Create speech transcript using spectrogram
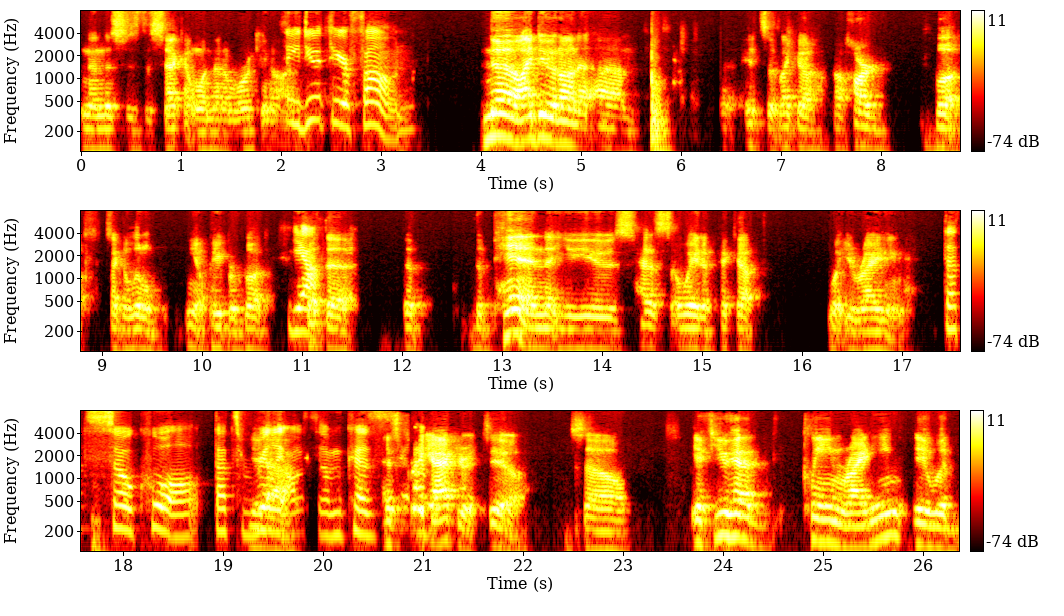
and then this is the second one that I'm working on. so you do it through your phone No, I do it on a. Um, it's a, like a, a hard book. It's like a little you know paper book. Yeah. But the the the pen that you use has a way to pick up what you're writing. That's so cool that's really Yeah. awesome because It's pretty accurate too. So if you had clean writing, it would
